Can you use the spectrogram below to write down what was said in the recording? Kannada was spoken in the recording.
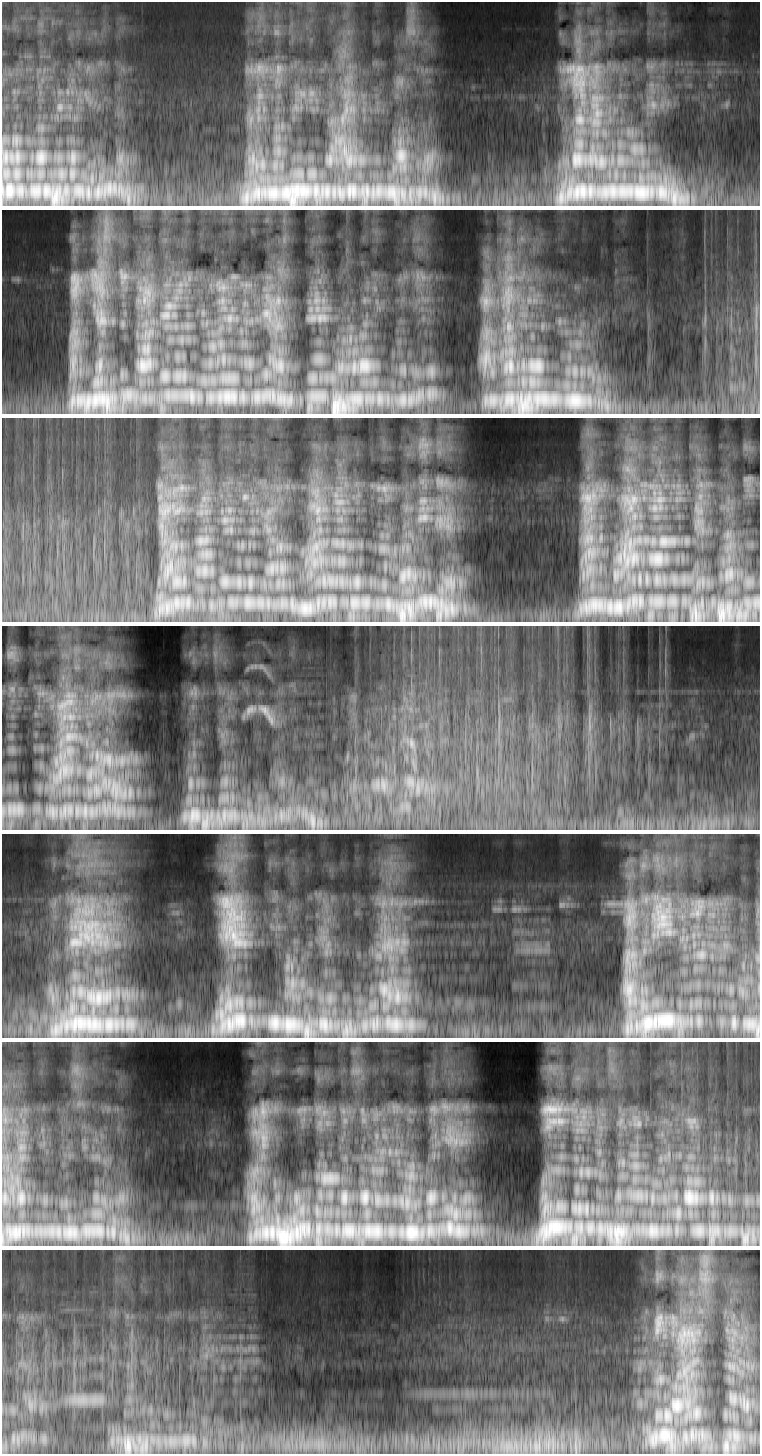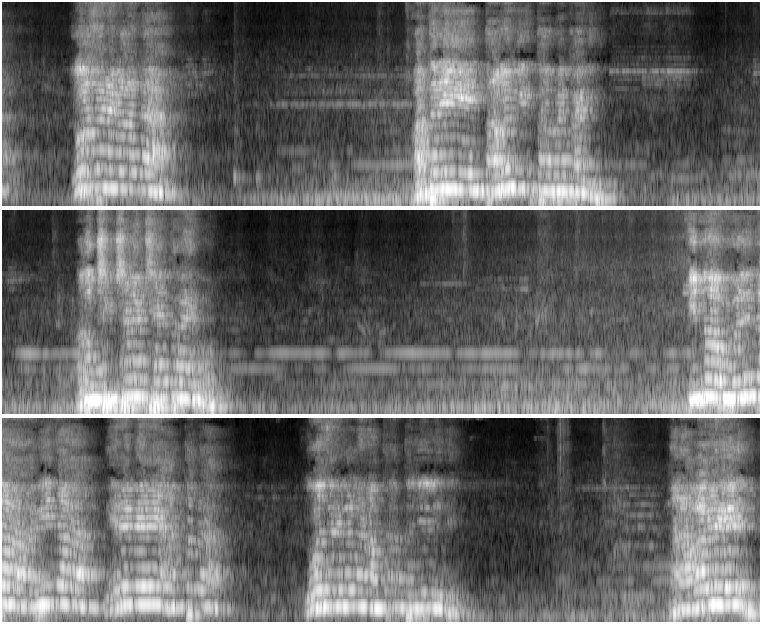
ಉಪಮುಖ್ಯಮಂತ್ರಿಗಳಿಗೆ ಹೇಳಿದ್ದ. ನನಗೆ ಮಂತ್ರಿಗಿರಿ ಆಗ್ಬಿಟ್ಟಿನಿ ಬಿಟ್ಟಿನ ಸಲ ಎಲ್ಲ ಖಾತೆಗಳು ನೋಡಿದ್ದೀನಿ. ಮತ್ತೆ ಎಷ್ಟು ಖಾತೆಗಳನ್ನು ನಿರ್ವಹಣೆ ಮಾಡಿದ್ರೆ ಅಷ್ಟೇ ಪ್ರಾಮಾಣಿಕವಾಗಿ ಆ ಖಾತೆಗಳನ್ನು ನಿರ್ವಹಣೆ ಮಾಡಿ ಯಾವ ಖಾತೆಗಳು ಯಾವ್ದು ಮಾಡಬಾರ್ದು ಅಂತ ನಾನು ಬರೆದಿದ್ದೆ. ನಾನು ಮಾಡಬಾರ್ದು ಅಂತ ಹೇಳಿ ಬರೆದದ್ದಕ್ಕೆ ಮಾಡಿದವರು ಇವತ್ತು ಜೈಲು ಬಂದಿಲ್ಲ ಅಂದ್ರೆ ಏನಕ್ಕೆ ಈ ಮಾತನ್ನ ಹೇಳ್ತಾನಂದ್ರೆ ಹದಿನೈದು ಜನ ನನಗೆ ಮತ ಹಾಕಿ ಏನು ಕಳಿಸಿದಾರಲ್ಲ, ಅವರಿಗೆ ಹೂ ತರೋ ಕೆಲಸ ಮಾಡಿದ ಹೊರತಾಗಿ ಹುಲ್ಲು ತರೋ ಕೆಲಸ ನಾನು ಮಾಡಿಲ್ಲ ಅಂತಕ್ಕಂಥದ್ದನ್ನ ಈ ಸಂದರ್ಭದಲ್ಲಿ ನಾನು ಹೇಳಿದ್ದೆ. ಇನ್ನೂ ಬಹಳಷ್ಟ ಯೋಜನೆಗಳನ್ನ ಅತನಿಗೆ ತಾಲೂಕಿಗೆ ತರಬೇಕಾಗಿದೆ. ಅದು ಶಿಕ್ಷಣ ಕ್ಷೇತ್ರ ಇರ್ಬೋದು ಇನ್ನು ಉಳಿದ ಅವಿದ ಬೇರೆ ಬೇರೆ ಹಂತದ ಯೋಜನೆಗಳನ್ನ ನಮ್ಮ ತಲೆಯಲ್ಲಿದೆ ನಾನು ಅವಾಗಲೇ ಹೇಳಿದೆ.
